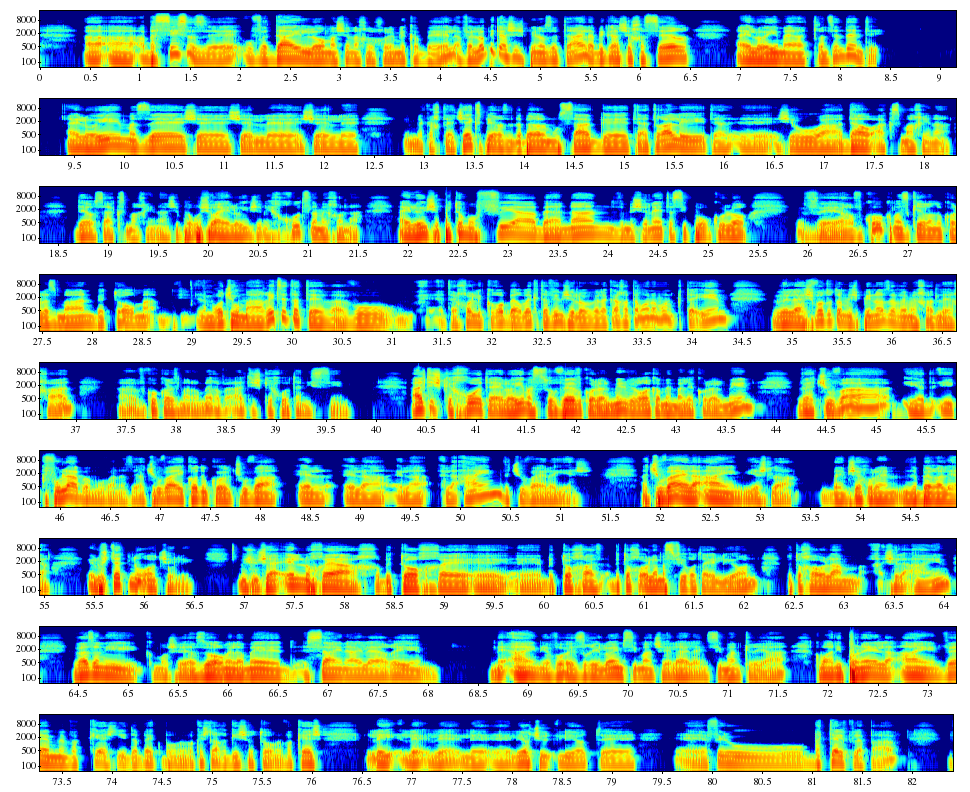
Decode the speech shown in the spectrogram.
הבסיס הזה הוא ודאי לא מה שאנחנו יכולים לקבל אבל לא בגלל ששפינוזה טעה אלא בגלל שחסר האלוהים הטרנסצנדנטי. האלוהים הזה ש, של, של, אם לקחת את שייקספיר אז נדבר על מושג אה, תיאטרלי אה, שהוא ה deo ex machina, deus ex machina, שפירושו האלוהים שמחוץ למכונה, האלוהים שפתאום מופיע בענן ומשנה את הסיפור כולו. והרב קוק מזכיר לנו כל הזמן בתור, למרות שהוא מעריץ את הטבע והוא, אתה יכול לקרוא בהרבה כתבים שלו ולקחת המון המון קטעים ולהשוות אותם לשפינוזה והם אחד לאחד, הרב קוק כל הזמן אומר אבל אל תשכחו את הניסים. אל תשכחו את האלוהים הסובב כל עלמין ולא רק הממלא כל עלמין והתשובה היא, היא כפולה במובן הזה התשובה היא קודם כל תשובה אל, אל, אל, אל, אל העין ותשובה אל היש. התשובה אל העין יש לה בהמשך אולי נדבר עליה. אלו שתי תנועות שלי. משום שהאל נוכח בתוך, אה, אה, אה, בתוך, בתוך עולם הספירות העליון, בתוך העולם של העין, ואז אני, כמו שהזוהר מלמד, אשא עיניי להרים, מאין יבוא עזרי, לא עם סימן שאלה אלא עם סימן קריאה. כלומר אני פונה אל העין ומבקש להידבק בו, מבקש להרגיש אותו, מבקש ל, ל, ל, ל, להיות, להיות אפילו בטל כלפיו.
